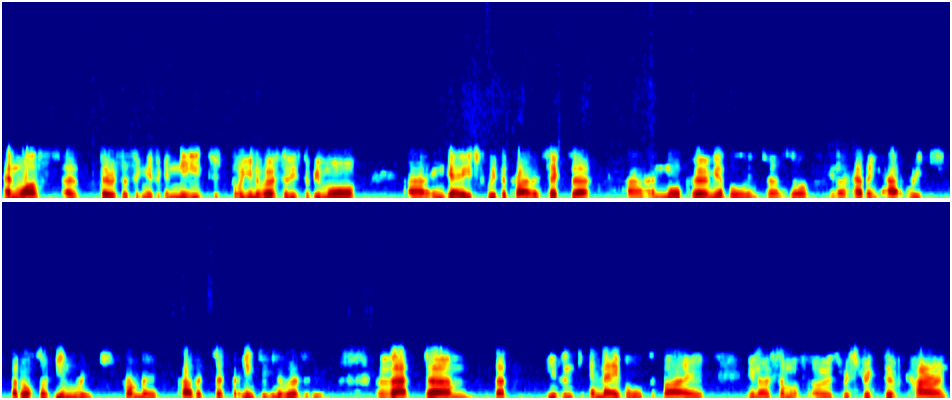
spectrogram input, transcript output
And whilst uh, there is a significant need for universities to be more uh, engaged with the private sector uh, and more permeable in terms of, you know, having outreach but also inreach from the private sector into universities, that um, that isn't enabled by you know, some of those restrictive current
